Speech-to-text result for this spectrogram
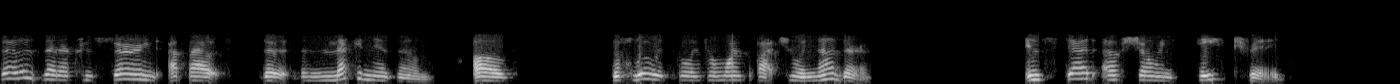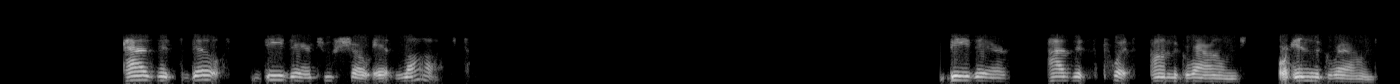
those that are concerned about the, the mechanism of the fluids going from one spot to another, instead of showing hatred as it's built, be there to show it love. Be there as it's put on the ground or in the ground,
